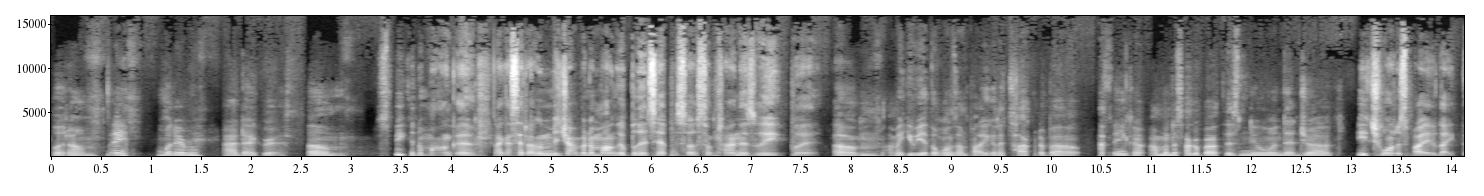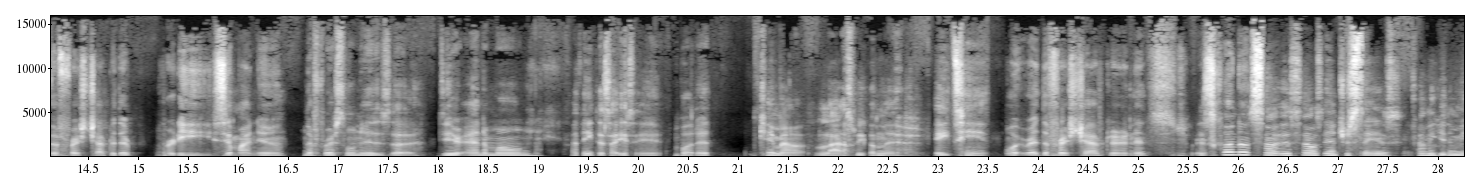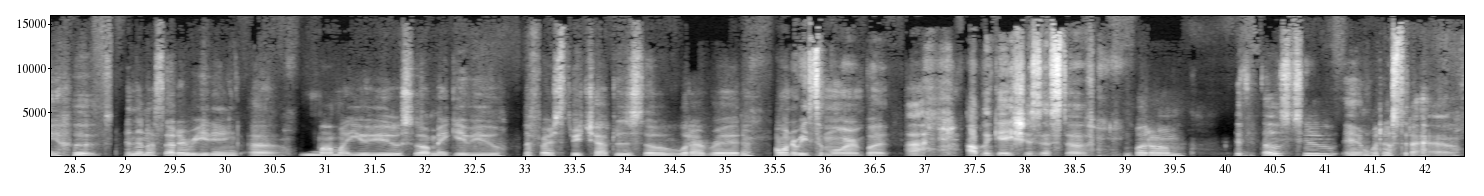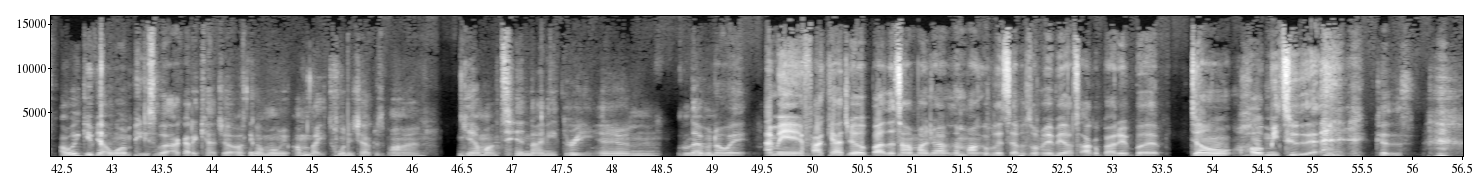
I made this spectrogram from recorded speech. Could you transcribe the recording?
But um, hey, whatever. I digress. Um, speaking of manga, like I said, I'm gonna be dropping a manga blitz episode sometime this week. But um, I'm gonna give you the ones I'm probably gonna talk about. I think I'm gonna talk about this new one that dropped. Each one is probably like the first chapter. They're pretty semi new. The first one is uh, Dear Anemone. I think that's how you say it. But it came out last week on the 18th. Well, I read the first chapter and it's it's kind of it sounds interesting. It's kind of getting me hooked. And then I started reading uh Mama Yu Yu, so I may give you the first three chapters of what I read. I want to read some more, but uh, obligations and stuff. But um. If those two and what else did I have? I would give y'all One Piece, but I gotta catch up. I think I'm only I'm like 20 chapters behind. Yeah, I'm on 1093 and 1108. I mean, if I catch up by the time I drop the Manga Blitz episode, maybe I'll talk about it, but don't hold me to that because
